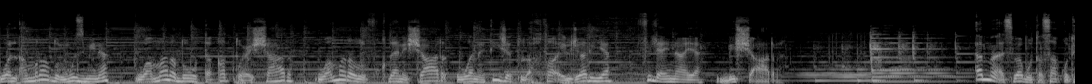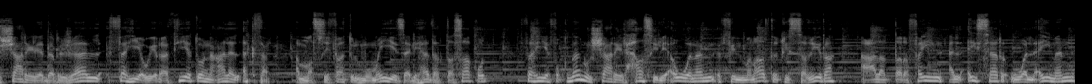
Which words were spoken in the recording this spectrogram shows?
والأمراض المزمنة ومرض تقطع الشعر ومرض فقدان الشعر ونتيجة الأخطاء الجارية في العناية بالشعر. أما أسباب تساقط الشعر لدى الرجال فهي وراثية على الأكثر. أما الصفات المميزة لهذا التساقط فهي فقدان الشعر الحاصل أولا في المناطق الصغيرة على الطرفين الأيسر والأيمن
